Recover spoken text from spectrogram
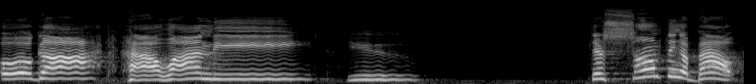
Oh God, how I need you. There's something about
